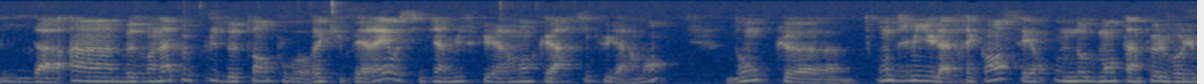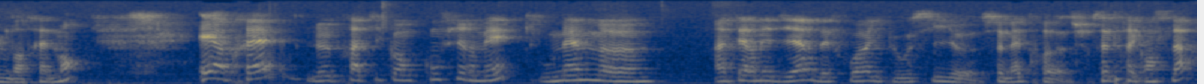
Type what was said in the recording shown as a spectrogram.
Il a un, besoin d'un peu plus de temps pour récupérer, aussi bien musculairement que articulairement. Donc on diminue la fréquence et on augmente un peu le volume d'entraînement. Et après, le pratiquant confirmé, ou même intermédiaire, des fois il peut aussi se mettre sur cette fréquence-là,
